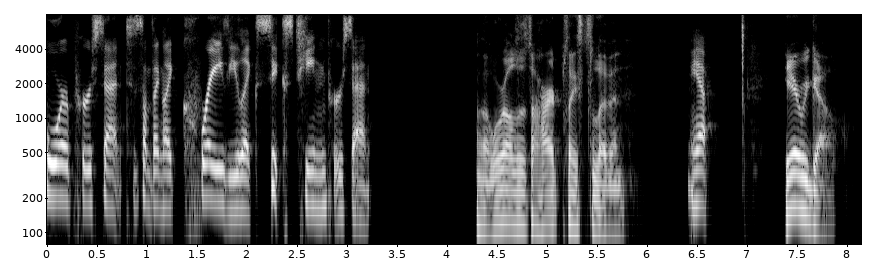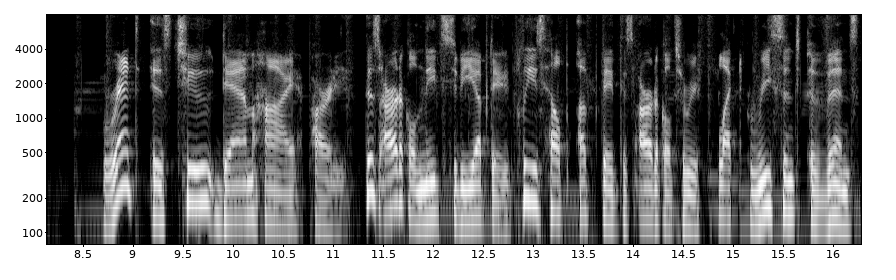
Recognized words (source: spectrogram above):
4% to something like crazy, like 16%. Well, the world is a hard place to live in. Yep. Here we go. Rent is too damn high party. This article needs to be updated. Please help update this article to reflect recent events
